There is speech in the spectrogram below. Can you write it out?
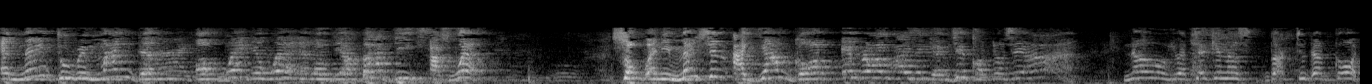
a name to remind them of where they were and of their bad deeds as well. So when he mentioned, I am God, Abraham, Isaac, and Jacob, they'll say, ah, no, you are taking us back to that God.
